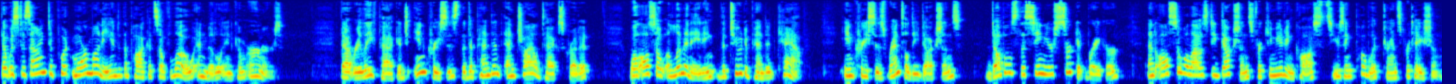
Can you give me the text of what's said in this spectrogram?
that was designed to put more money into the pockets of low and middle income earners. That relief package increases the dependent and child tax credit while also eliminating the two dependent cap, increases rental deductions, doubles the senior circuit breaker, and also allows deductions for commuting costs using public transportation.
